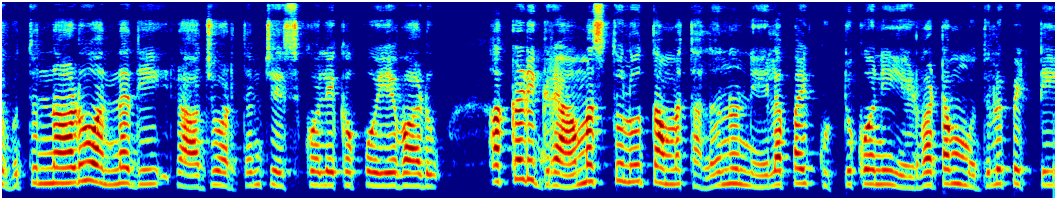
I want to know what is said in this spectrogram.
చెబుతున్నాడు అన్నది రాజు అర్థం చేసుకోలేకపోయేవాడు. అక్కడి గ్రామస్తులు తమ తలను నేలపై కుట్టుకొని ఏడవటం మొదలుపెట్టి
